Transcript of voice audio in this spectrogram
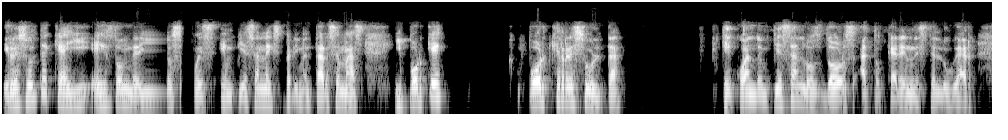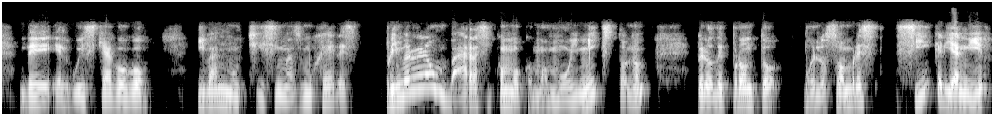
Y resulta que ahí es donde ellos pues empiezan a experimentarse más. ¿Y por qué? Porque resulta que cuando empiezan los Doors a tocar en este lugar del el Whisky a Gogo, iban muchísimas mujeres. Primero era un bar así como, como muy mixto, ¿no? Pero de pronto pues los hombres sí querían ir,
